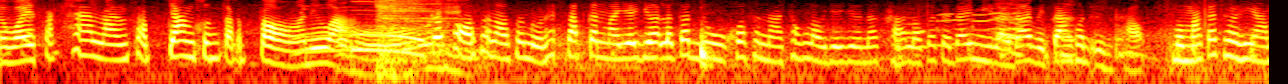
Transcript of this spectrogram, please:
ปล่อยคลิปออกไปเดี๋ยวไว้สักห้าล้านซับจ้างคนตัดต่อมาดีกว่า ก็ขอสนับสนุนให้ซับกันมาเยอะๆ แล้วก็ดูโฆษณาช่องเราเยอะๆนะคะ เราก็จะได้มีรายได้ไปจ้างคนอื่นเขามาม่าก็พยายาม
